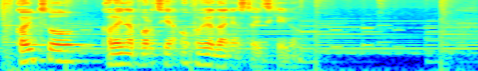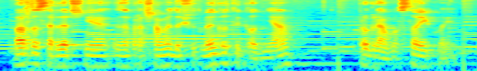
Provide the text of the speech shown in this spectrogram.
W końcu kolejna porcja opowiadania stoickiego. Bardzo serdecznie zapraszamy do siódmego tygodnia programu Stoic Way.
